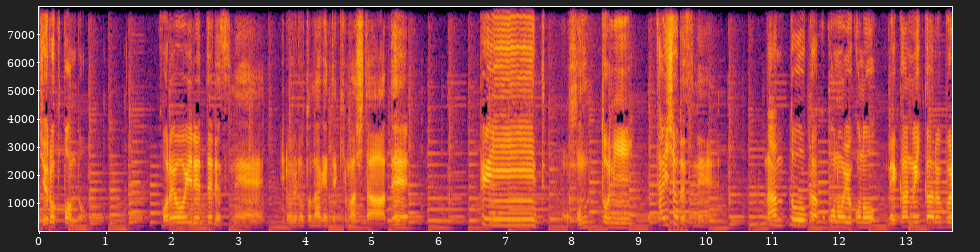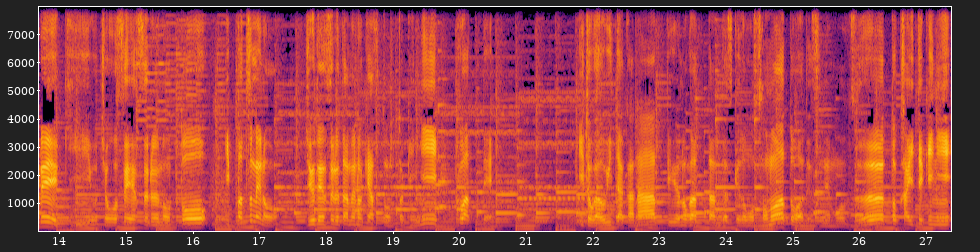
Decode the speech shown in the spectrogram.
16ポンドこれを入れてですねいろいろと投げてきました。でピーンってもう本当に最初ですね何灯かここの横のメカニカルブレーキを調整するのと一発目の充電するためのキャストの時にふわって糸が浮いたかなっていうのがあったんですけどもその後はですねもうずっと快適に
